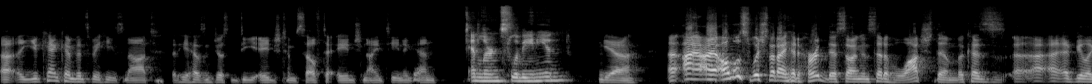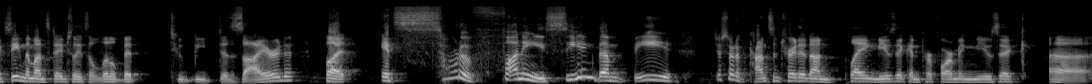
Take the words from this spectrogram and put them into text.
Uh, you can't convince me he's not, that he hasn't just de aged himself to age 19 again. And learned Slovenian. Yeah. I, I almost wish that I had heard this song instead of watched them because uh, I, feel like seeing them on stage leaves a little bit to be desired. But it's sort of funny seeing them be just sort of concentrated on playing music and performing music uh,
